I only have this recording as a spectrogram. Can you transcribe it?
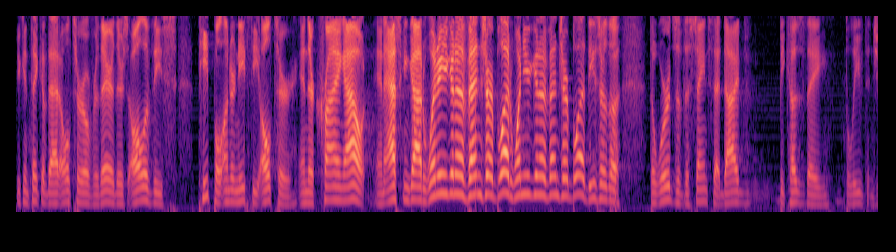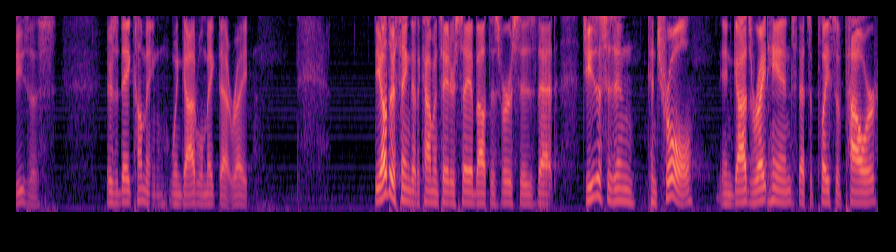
you can think of that altar over there, there's all of these people underneath the altar, and they're crying out and asking God, When are you going to avenge our blood? When are you going to avenge our blood? These are the, the words of the saints that died because they believed in Jesus. There's a day coming when God will make that right. The other thing that the commentators say about this verse is that Jesus is in control in God's right hand. That's a place of power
